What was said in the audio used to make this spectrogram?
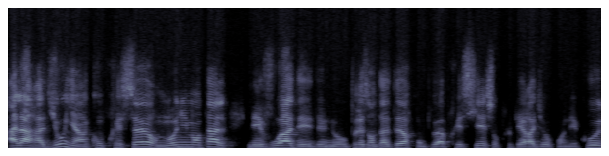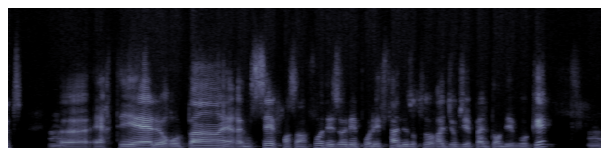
à la radio, il y a un compresseur monumental. Les voix de nos présentateurs qu'on peut apprécier sur toutes les radios qu'on écoute, RTL, Europe 1, RMC, France Info, désolé pour les fans des autres radios que je n'ai pas le temps d'évoquer. Mm.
